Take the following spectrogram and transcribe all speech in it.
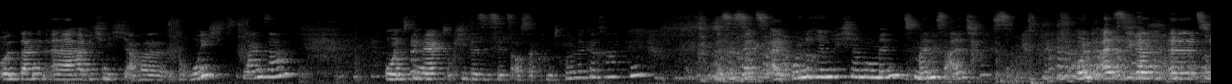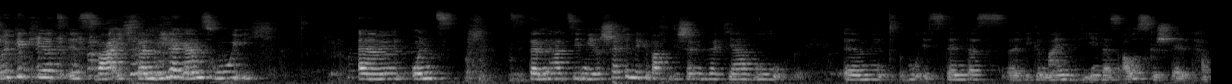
Und dann äh, habe ich mich aber beruhigt langsam und gemerkt, okay, das ist jetzt außer Kontrolle geraten. Das ist jetzt ein unrühmlicher Moment meines Alltags. Und als sie dann äh, zurückgekehrt ist, war ich dann wieder ganz ruhig. Ähm, und dann hat sie mir ihre Chefin mitgebracht und die Chefin gesagt, ja, wo, ähm, wo ist denn das, äh, die Gemeinde, die Ihnen das ausgestellt hat?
